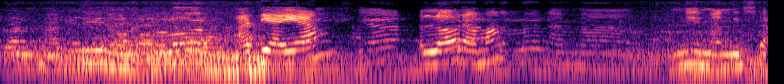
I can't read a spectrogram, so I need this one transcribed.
mati, sama telur. Hati ayam, Ya, telur sama telur sama ini manisa.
